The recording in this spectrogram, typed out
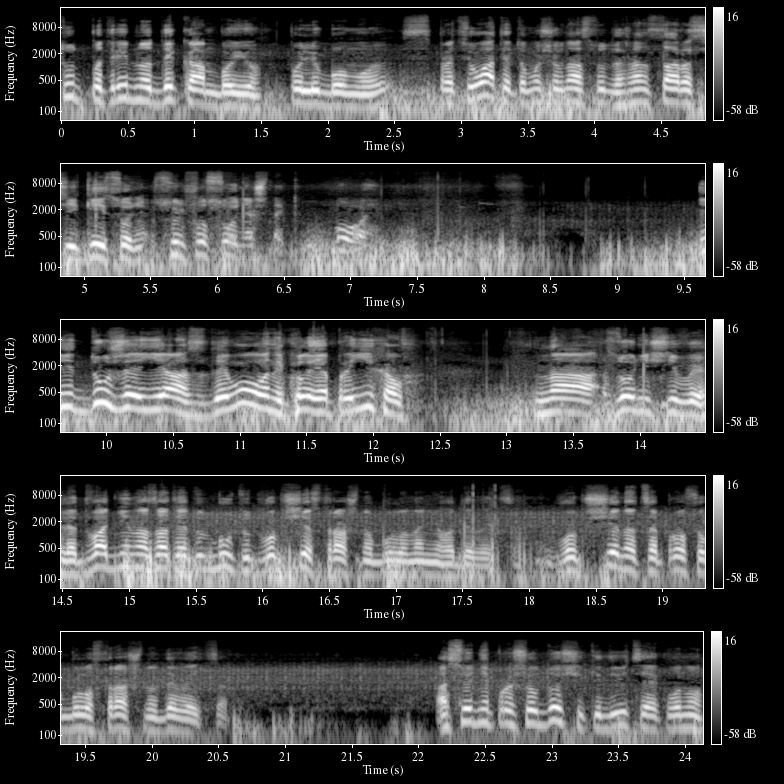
тут потрібно декамбою по-любому спрацювати, тому що в нас тут гранстаростійкий соня... сульфосоняшник. Ой. І дуже я здивований, коли я приїхав на зовнішній вигляд. Два дні назад я тут був, тут взагалі страшно було на нього дивитися. Взагалі на це просто було страшно дивитися. А сьогодні пройшов дощик і дивіться, як воно.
